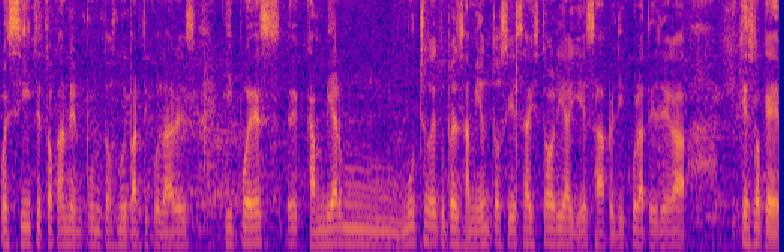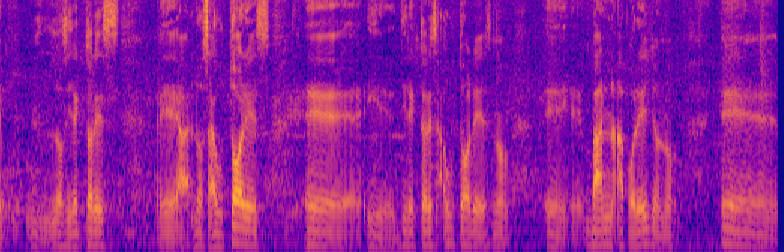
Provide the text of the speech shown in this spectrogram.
pues sí te tocan en puntos muy particulares y puedes cambiar mucho de tu pensamiento si esa historia y esa película te llega, que es lo que los directores, los autores, eh, y directores, autores, ¿no? Eh, van a por ello, ¿no? Eh,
